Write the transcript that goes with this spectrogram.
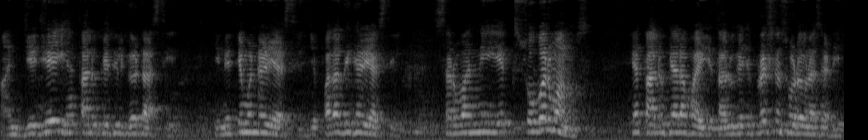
आणि जे जे ह्या तालुक्यातील गट असतील जे नेते मंडळी असतील जे पदाधिकारी असतील सर्वांनी एक सोबर माणूस या तालुक्याला पाहिजे तालुक्याचे प्रश्न सोडवण्यासाठी.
